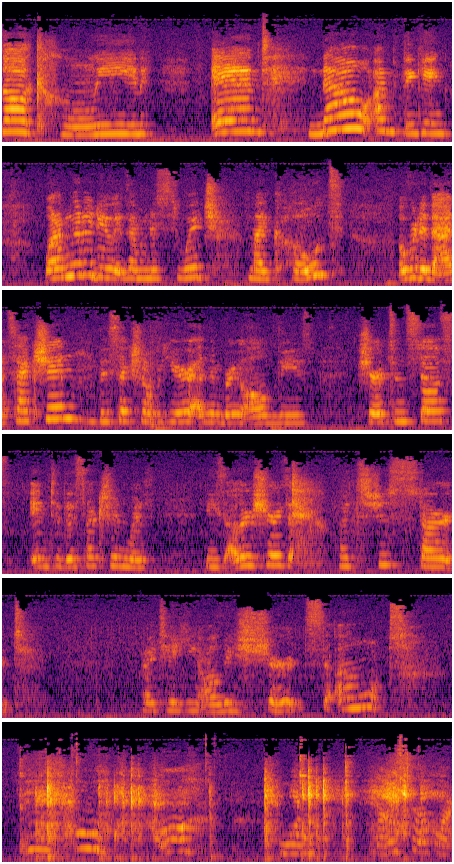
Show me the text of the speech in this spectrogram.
It's all clean. And now I'm thinking what I'm gonna do is I'm gonna switch my coat over to that section, this section over here, and then bring all of these shirts and stuff into this section with these other shirts. Let's just start by taking all these shirts out. Oh, oh, one. Another sharp one.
